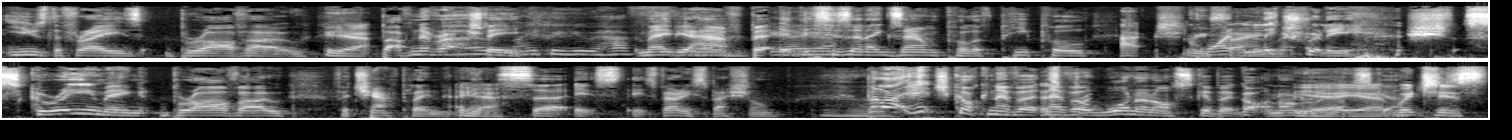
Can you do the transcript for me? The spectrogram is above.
use the phrase "bravo." Yeah. But I've never Oh, actually. maybe you have. Maybe I have, but yeah, this yeah. is an example of people Actually quite literally screaming "Bravo" for Chaplin, and Yeah. it's uh, it's it's very special. But like Hitchcock never never won an Oscar, but got an honorary Yeah, Oscar. yeah, which is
